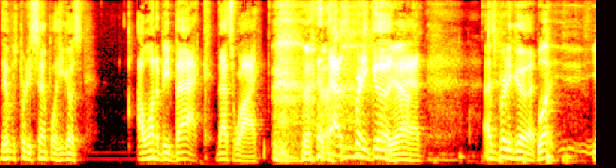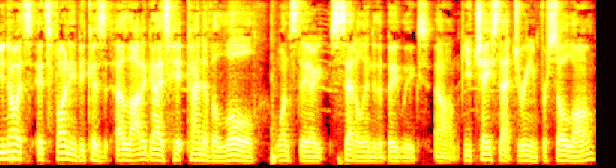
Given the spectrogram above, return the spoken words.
it was pretty simple. He goes, I want to be back. That's why. that was pretty good, yeah. man. That's pretty good. Well, you know, it's it's funny because a lot of guys hit kind of a lull once they settle into the big leagues. Um, you chase that dream for so long,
